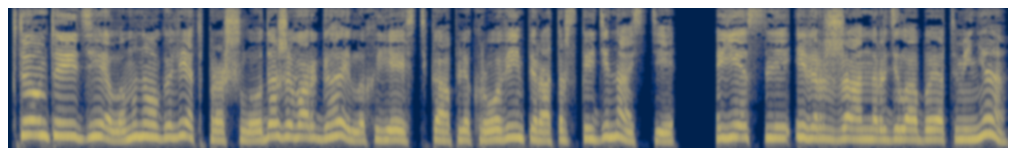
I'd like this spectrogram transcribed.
В том-то и дело, много лет прошло, даже в Аргайлах есть капля крови императорской династии. Если Ивержанна родила бы от меня,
